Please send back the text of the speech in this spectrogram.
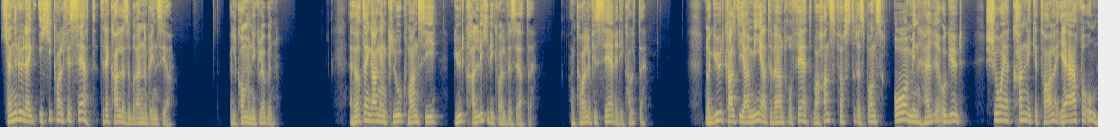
Kjenner du deg ikke kvalifisert til det kallet som brenner på innsida? Velkommen i klubben. Jeg hørte en gang en klok mann si Gud kaller ikke de kvalifiserte, han kvalifiserer de kalte. Når Gud kalte Jeremia til å være en profet, var hans første respons Å, min Herre og Gud, sjå, jeg kan ikke tale, jeg er for ung.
